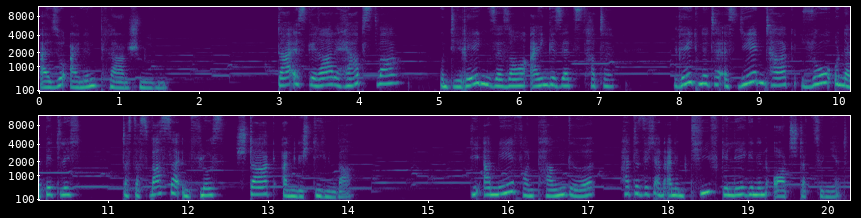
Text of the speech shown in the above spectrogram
also einen Plan schmieden. Da es gerade Herbst war und die Regensaison eingesetzt hatte, regnete es jeden Tag so unerbittlich, dass das Wasser im Fluss stark angestiegen war. Die Armee von Pang De hatte sich an einem tief gelegenen Ort stationiert,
